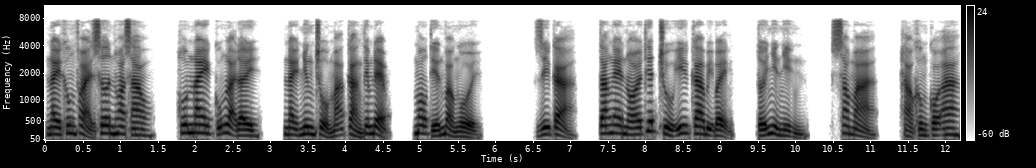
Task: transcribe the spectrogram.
này không phải sơn hoa sao, hôm nay cũng lại đây, này nhưng chỗ mã càng thêm đẹp, mau tiến vào ngồi. Gì cả, ta nghe nói thiết chủ y ca bị bệnh, tới nhìn nhìn, sao mà, hảo không có A.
